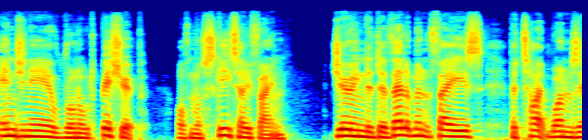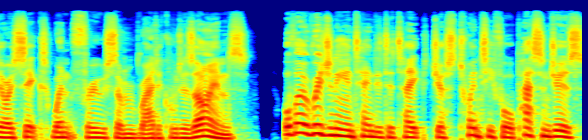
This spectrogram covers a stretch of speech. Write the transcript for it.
engineer Ronald Bishop of Mosquito fame. During the development phase, the Type 106 went through some radical designs. Although originally intended to take just 24 passengers,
